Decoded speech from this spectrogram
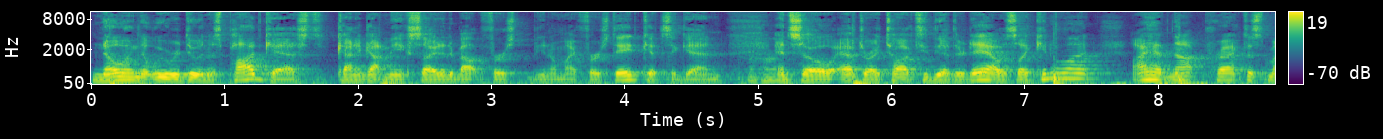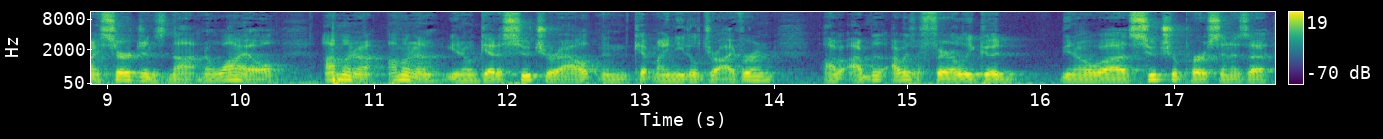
knowing that we were doing this podcast kind of got me excited about first you know my first aid kits again. And so after i talked to you the other day i was like you know what? I have not practiced my surgeon's knot in a while. I'm gonna i'm gonna you know get a suture out and get my needle driver and i, I, I was a fairly good you know uh, suture person as a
